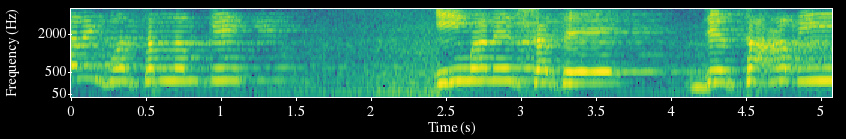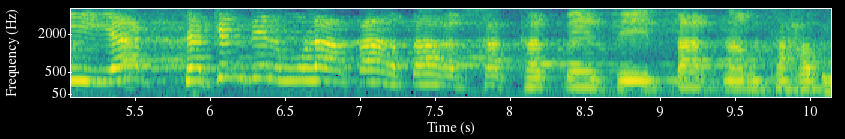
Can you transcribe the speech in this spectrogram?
আলাইহি ওয়াসাল্লামকে ইমানের সাথে যে সাহাবী এক সেকেন্ডের মুলাকাত আর সাক্ষাৎ পেয়েছে, তার নাম সাহাবী।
